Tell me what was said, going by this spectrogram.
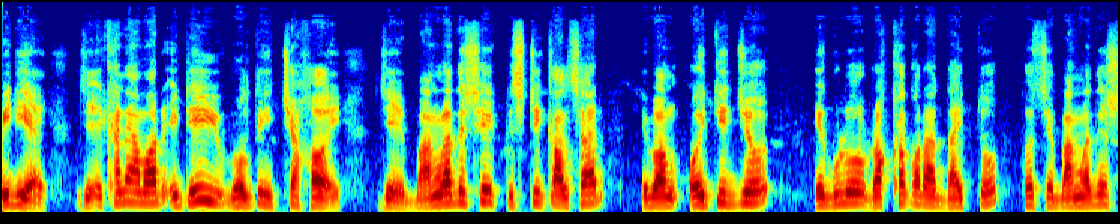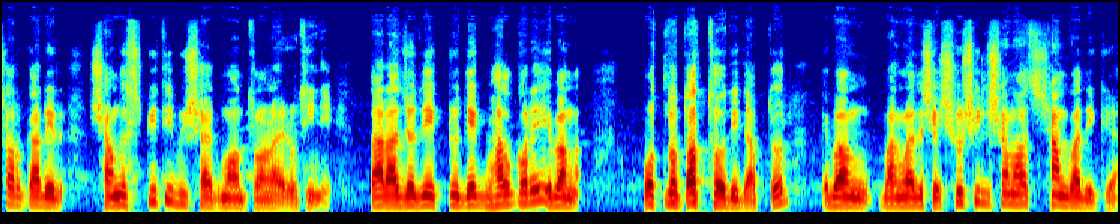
মিডিয়ায়, যে এখানে আমার এটাই বলতে ইচ্ছা হয় যে বাংলাদেশে কৃষ্টি কালচার এবং ঐতিহ্য এগুলো রক্ষা করার দায়িত্ব হচ্ছে বাংলাদেশ সরকারের সংস্কৃতি বিষয়ক মন্ত্রণালয়ের অধীনে। তারা যদি একটু দেখভাল করে এবং প্রত্নতত্ত্ব অধিদপ্তর এবং বাংলাদেশের সুশীল সমাজ সাংবাদিকরা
